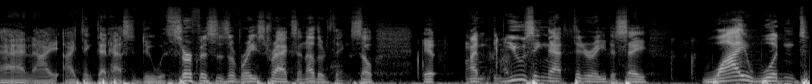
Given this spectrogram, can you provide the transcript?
And I, I think that has to do with surfaces of racetracks and other things. So it, I'm using that theory to say, why wouldn't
